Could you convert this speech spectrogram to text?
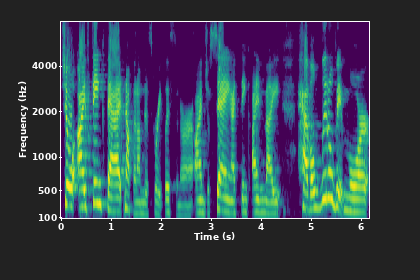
So I think that not that I'm this great listener, I'm just saying I think I might have a little bit more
